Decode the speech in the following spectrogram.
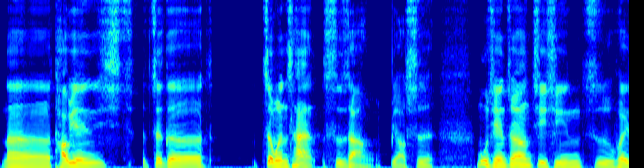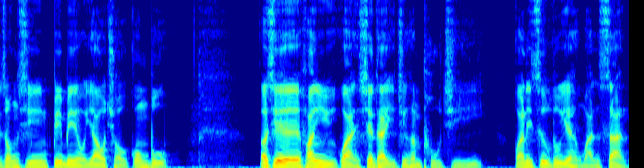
那桃园这个郑文灿市长表示，目前中央进行指挥中心并没有要求公布，而且防疫旅馆现在已经很普及，管理制度也很完善。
